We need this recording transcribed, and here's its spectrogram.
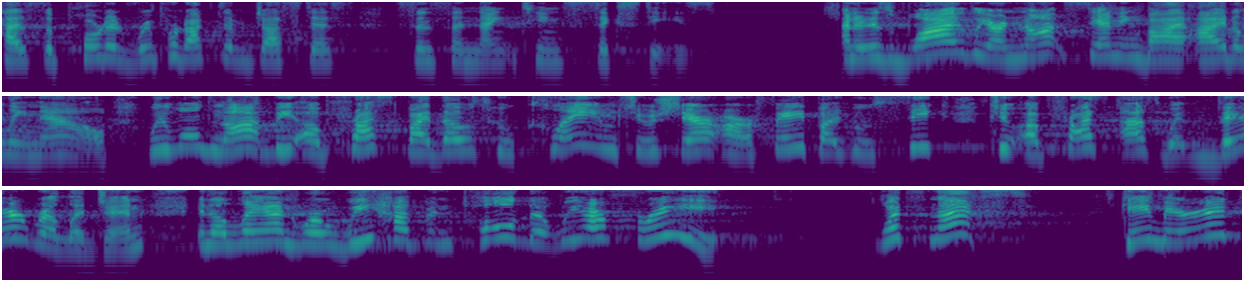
has supported reproductive justice since the 1960s. And it is why we are not standing by idly now. We will not be oppressed by those who claim to share our faith, but who seek to oppress us with their religion in a land where we have been told that we are free. What's next? Gay marriage?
